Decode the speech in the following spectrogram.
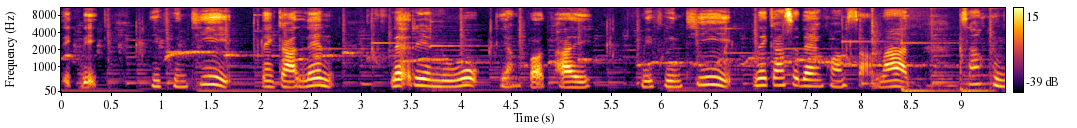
เด็กๆ มีพื้นที่ในการเล่น และเรียนรู้อย่างปลอดภัย มีพื้นที่ในการแสดงความสามารถ สร้างคุณ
